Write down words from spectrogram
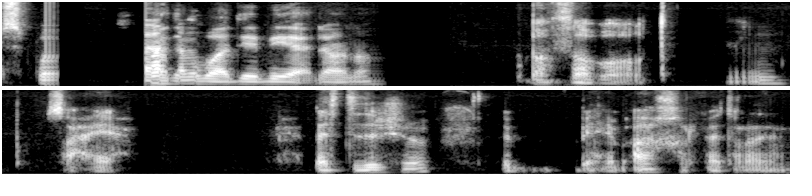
سبوت هذا بادي يبيع اعلانات بالضبط. صحيح. بس تدري شنو؟ يعني بآخر فترة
